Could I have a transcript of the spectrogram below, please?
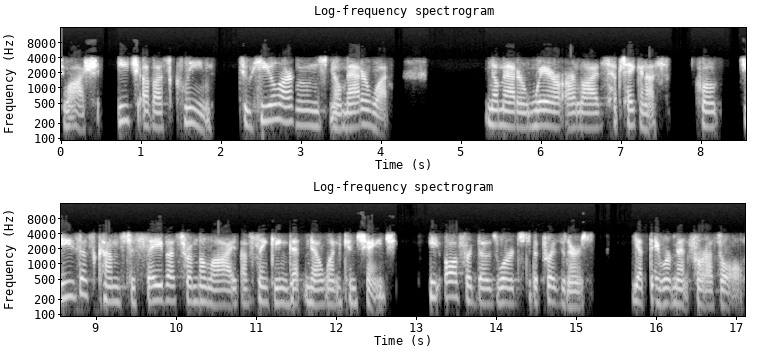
to wash each of us clean, to heal our wounds no matter what, no matter where our lives have taken us. Quote, Jesus comes to save us from the lie of thinking that no one can change. He offered those words to the prisoners, yet they were meant for us all.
